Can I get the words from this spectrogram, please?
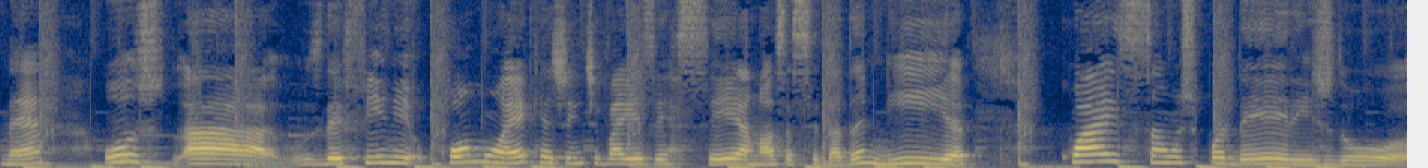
né? Os, a, os define como é que a gente vai exercer a nossa cidadania, quais são os poderes do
